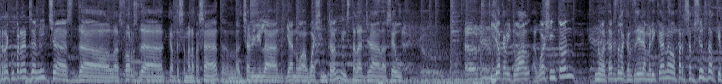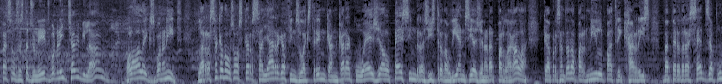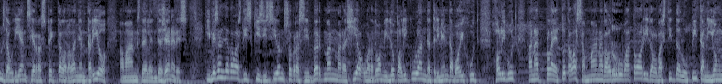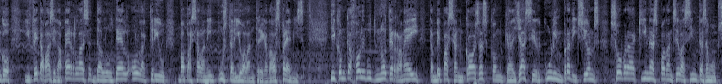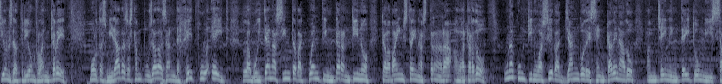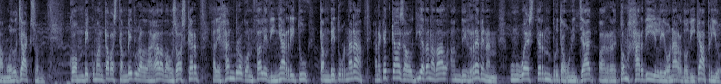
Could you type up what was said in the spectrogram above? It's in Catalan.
Recuperats a mitges de l'esforç de cap de setmana passat, amb el Xavi Vilà ja no a Washington, instal·lat ja a la seu lloc habitual a Washington, novetats de la cartellera americana o percepcions del que passa als Estats Units. Bona nit, Xavi Vilà. Hola, Àlex, bona nit. La ressaca dels Oscars s'allarga fins l'extrem que encara coeja el pèssim registre d'audiència generat per la gala, que, presentada per Neil Patrick Harris, va perdre 16 punts d'audiència respecte a la de l'any anterior, a mans d'Ellen DeGeneres. I més enllà de les disquisicions sobre si Birdman mereixia el guardó a millor pel·lícula en detriment de Boyhood, Hollywood ha anat ple tota la setmana del robatori del vestit de Lupita Nyong'o i fet a base de perles de l'hotel on l'actriu va passar la nit posterior a l'entrega dels premis. I com que Hollywood no té remei, també passen coses com que ja circulin prediccions sobre quines poden ser les cintes amb opcions de triomf l'any que ve. Moltes mirades estan posades en The Hateful Eight, la vuitena cinta de Quentin Tarantino que la Weinstein estrenarà a la tardor. Una continuació de Django desencadenado amb Channing Tatum i Samuel Jackson. Com bé comentaves també durant la gala dels Òscar, Alejandro González Iñárritu també tornarà, en aquest cas el dia de Nadal amb The Revenant, un western protagonitzat per Tom Hardy i Leonardo DiCaprio.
